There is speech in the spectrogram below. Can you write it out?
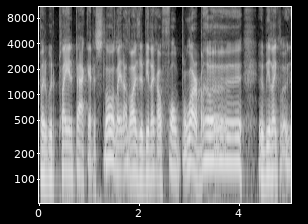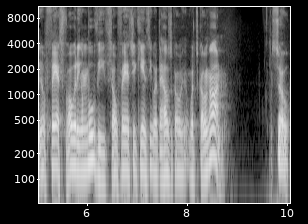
but it would play it back at a slower rate. Otherwise, it would be like a full blur. It would be like you know, fast forwarding a movie so fast you can't see what the hell's going, what's going on. So,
